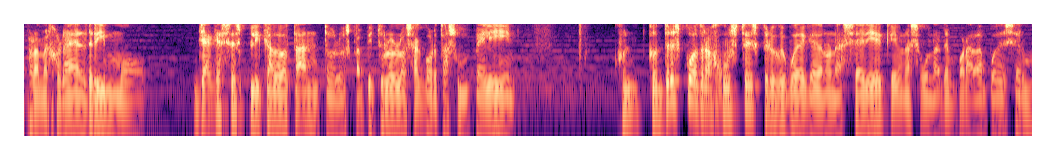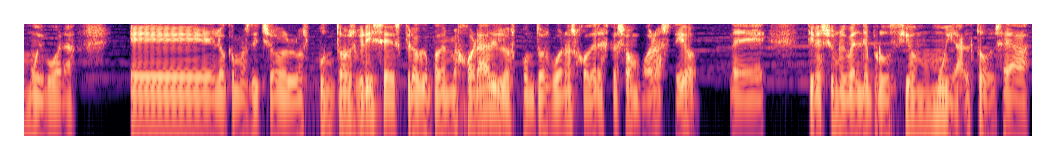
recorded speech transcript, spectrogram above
para mejorar el ritmo, ya que has explicado tanto, los capítulos los acortas un pelín. Con, con 3-4 ajustes creo que puede quedar una serie que una segunda temporada puede ser muy buena. Eh, lo que hemos dicho, los puntos grises creo que pueden mejorar y los puntos buenos, joder, es que son buenos, tío. eh, tienes un nivel de producción muy alto. O sea,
